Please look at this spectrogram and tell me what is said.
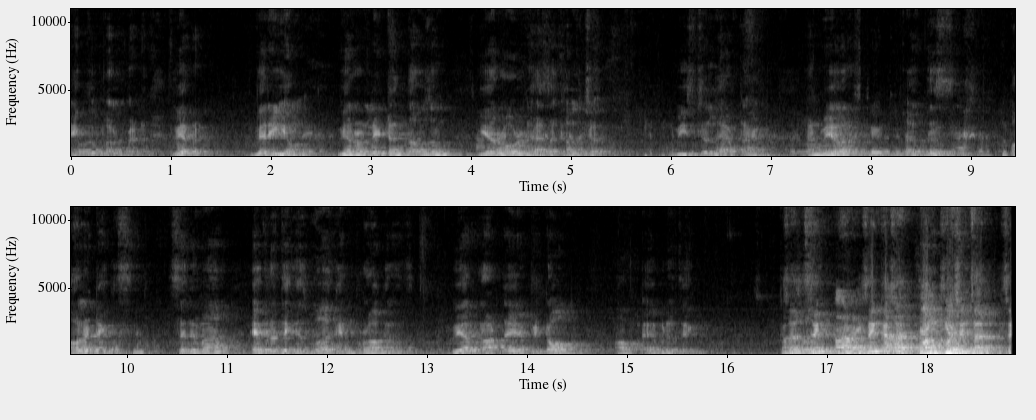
make the world better. We are very young. We are only 10,000 year old as a culture. we still have time. And we are, uh, this politics, cinema, everything is work in progress. We are not the epitome of everything. So, Shankar sir, one question sir.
